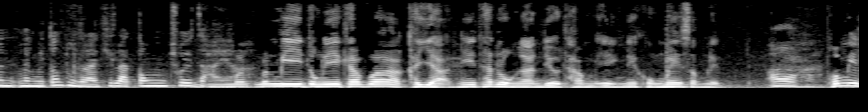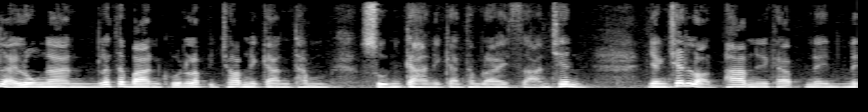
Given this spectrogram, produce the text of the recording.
มันมันมีต้นทุนอะไรที่รัฐต้องช่วยจ่ายมันอะมันมีตรงนี้ครับว่าขยะนี่ถ้าโรงงานเดียวทำเองเนี่ยคงไม่สำเร็จ อ๋อค่ะ เพราะมีหลายโรงงานรัฐบาลควรรับผิดชอบในการทำศูนย์กลางในการทำลายสาร เช่น อย่างเช่นหลอดภาพนี่นะครับในใน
